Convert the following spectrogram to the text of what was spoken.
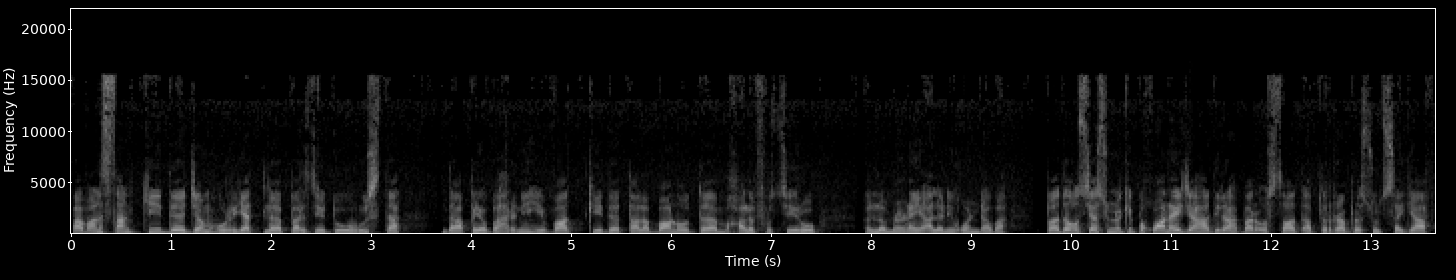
په افغانستان کې د جمهوریت له پرځېدو وروسته دا په یو بهرني هېواد کې د طالبانو د مخالفو څېرو لومړنۍ علني غونډه وه په دغه سیاسونو کې پخوانی جهادي رهبر استاد عبدالرب رسول سیاف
